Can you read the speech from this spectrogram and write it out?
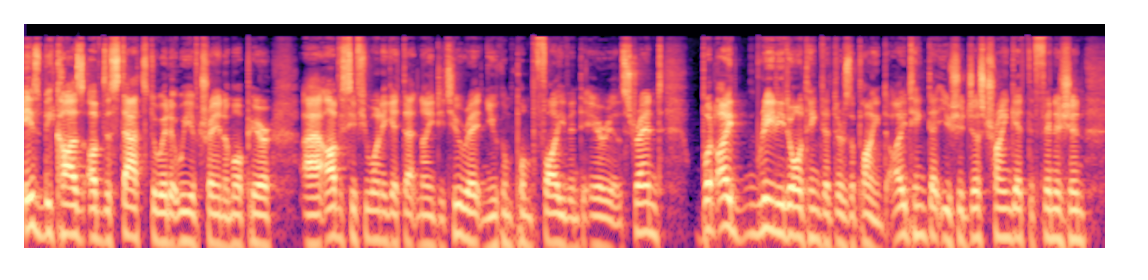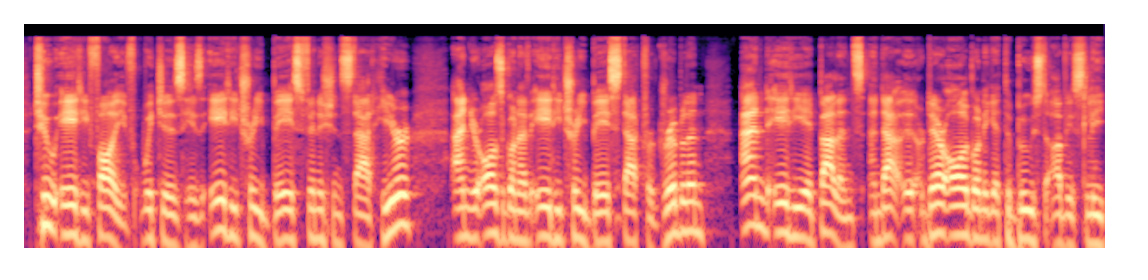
is because of the stats the way that we have trained him up here. Uh, obviously, if you want to get that 92 rating, you can pump 5 into aerial strength. But I really don't think that there's a point. I think that you should just try and get the finishing to 85, which is his 83 base finishing stat here. And you're also going to have 83 base stat for dribbling and 88 balance, and that uh, they're all going to get the boost, obviously,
